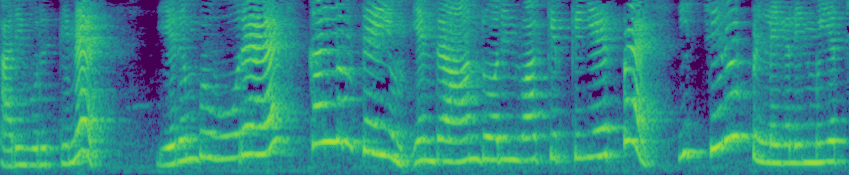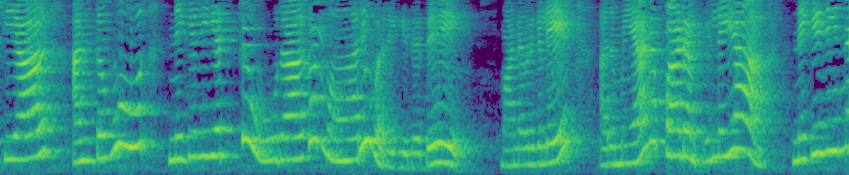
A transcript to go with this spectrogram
அறிவுறுத்தினர். எறும்பு ஊற கல்லும் தேயும் என்ற ஆன்றோரின் வாக்கிற்கு ஏற்ப இச்சிறு பிள்ளைகளின் முயற்சியால் அந்த ஊர் நெகிழியற்ற ஊராக மாறி வருகிறது. மாணவர்களே அருமையான பாடம் இல்லையா? நெகிழின்னா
